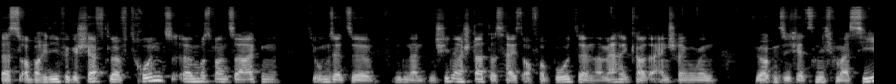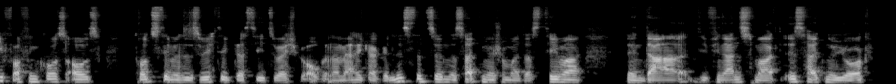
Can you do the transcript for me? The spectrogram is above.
Das operative Geschäft läuft rund, äh, muss man sagen. Die Umsätze finden dann in China statt. Das heißt, auch Verbote in Amerika oder Einschränkungen wirken sich jetzt nicht massiv auf den Kurs aus. Trotzdem ist es wichtig, dass die zum Beispiel auch in Amerika gelistet sind. Das hatten wir schon mal das Thema, denn da die Finanzmarkt ist halt New York.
